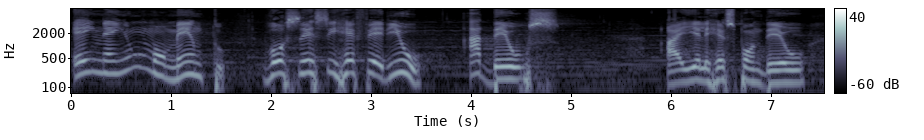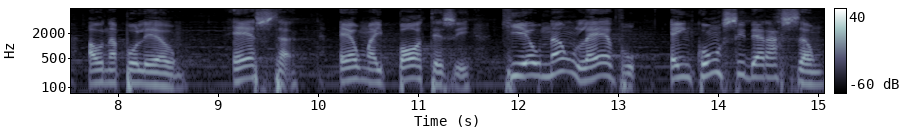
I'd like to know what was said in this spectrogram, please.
em nenhum momento você se referiu a Deus. Aí ele respondeu ao Napoleão: Esta é uma hipótese que eu não levo em consideração.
